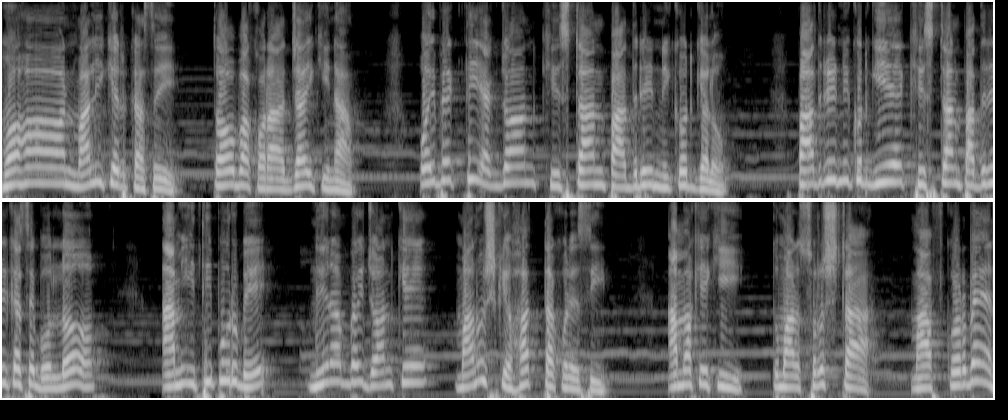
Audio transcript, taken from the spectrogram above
মহান মালিকের কাছে তওবা করা যায় কি না ওই ব্যক্তি একজন খ্রিস্টান পাদ্রির নিকট গেল। পাদ্রির নিকট গিয়ে খ্রিস্টান পাদ্রির কাছে বলল, আমি ইতিপূর্বে নিরানব্বই জনকে মানুষকে হত্যা করেছি। আমাকে কি তোমার স্রষ্টা মাফ করবেন?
